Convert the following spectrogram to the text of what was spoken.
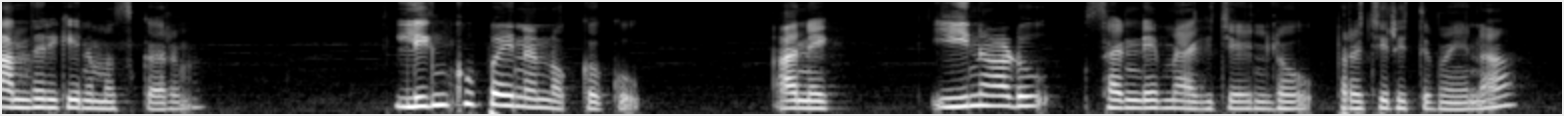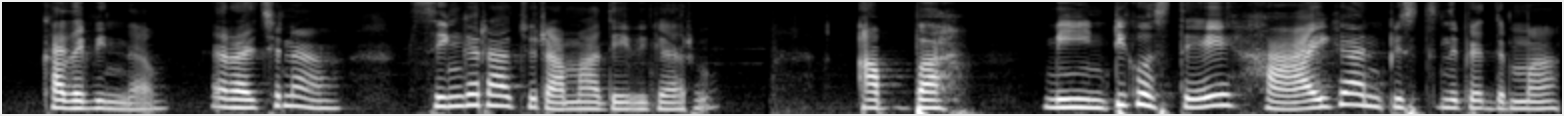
అందరికీ నమస్కారం. లింకు పైన నొక్కకు అనే ఈనాడు సండే మ్యాగజైన్లో ప్రచురితమైన కథ విందాం. రచన సింగరాజు రమాదేవి గారు. అబ్బా! మీ ఇంటికి వస్తే హాయిగా అనిపిస్తుంది పెద్దమ్మ.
